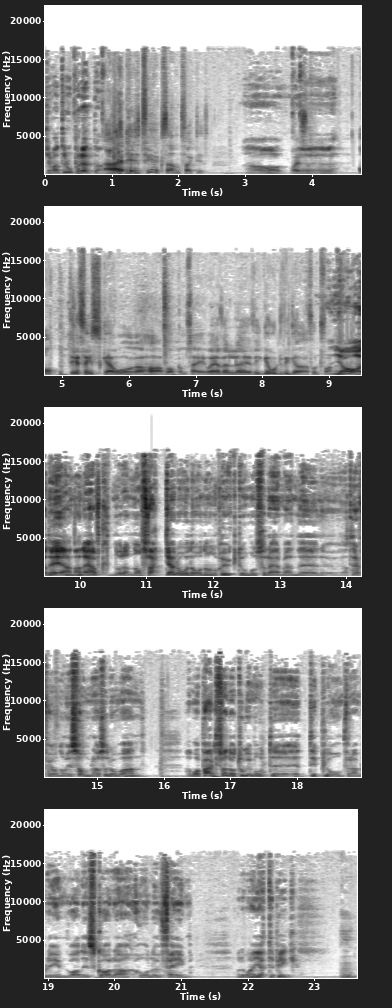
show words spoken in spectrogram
Kan man tro på detta? Nej, det är tveksamt faktiskt. Ja, eh, 80 friska år har han bakom sig och är väl eh, vid god vigör fortfarande. ja det är han. Han har haft någon, någon svacka då och då, någon sjukdom och sådär. Men eh, jag träffade honom i somras och då var han han var på Axel och tog emot eh, ett diplom för han blev invald i Skara Hall of Fame. Och då var han jättepigg. Mm.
